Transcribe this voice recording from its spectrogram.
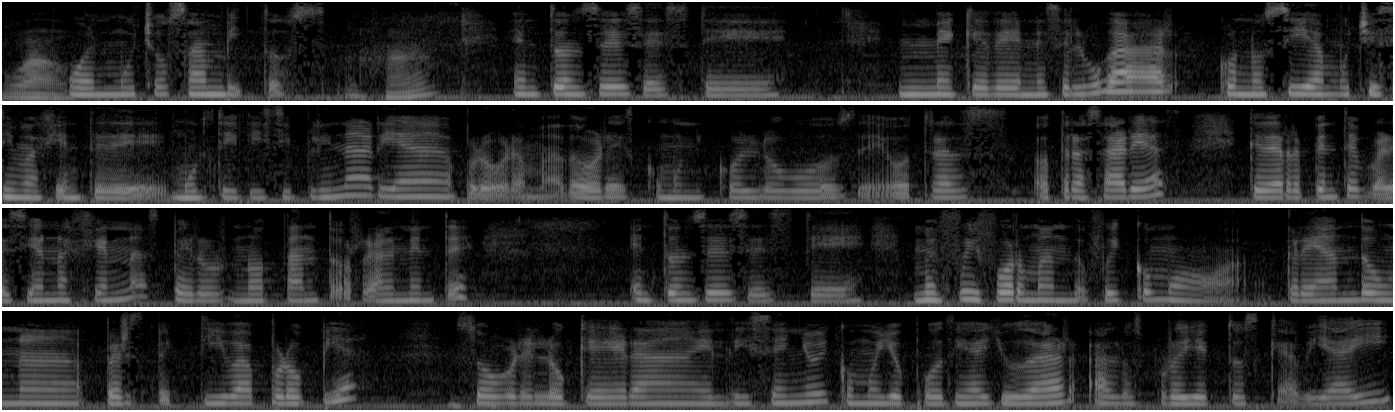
Wow. o en muchos ámbitos. Ajá. Entonces, este, me quedé en ese lugar, conocí a muchísima gente de multidisciplinaria, programadores, comunicólogos de otras otras áreas que de repente parecían ajenas, pero no tanto realmente. Entonces, este, me fui formando, fui como creando una perspectiva propia sobre lo que era el diseño y cómo yo podía ayudar a los proyectos que había ahí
